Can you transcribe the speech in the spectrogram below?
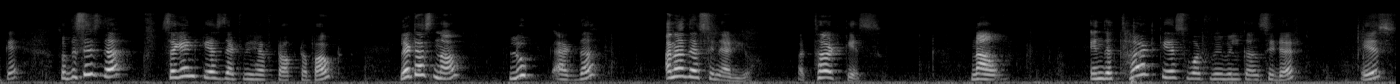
Okay. So, this is the second case that we have talked about. Let us now look at the another scenario a third case. Now, in the third case what we will consider is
